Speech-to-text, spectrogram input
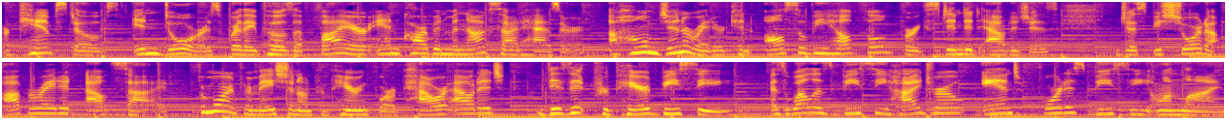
or camp stoves indoors where they pose a fire and carbon monoxide hazard. A home generator can also be helpful for extended outages. Just be sure to operate it outside. For more information on preparing for a power outage, visit Prepared BC as well as BC Hydro and Fortis BC online.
